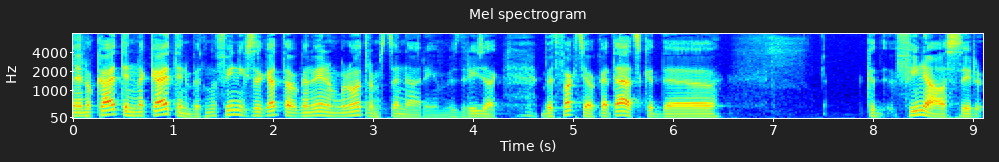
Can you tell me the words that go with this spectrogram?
nē, nu, kaitina, nekaitina, bet nu, Phoenix ir gatava gan vienam, gan otram scenārijam visdrīzāk. Bet fakts jau kā tāds, kad, uh, kad fināls ir.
